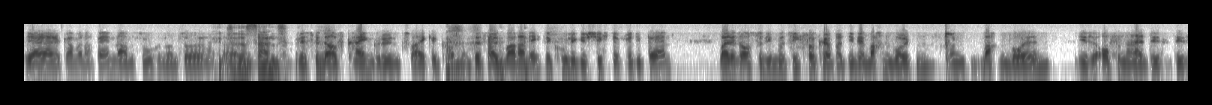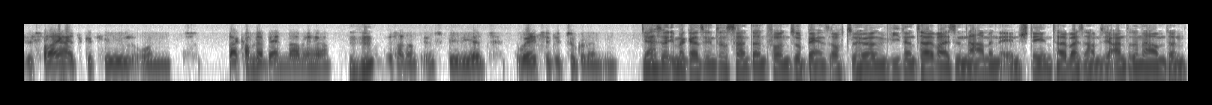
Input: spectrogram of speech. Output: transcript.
ja, ja, da kann man nach Bandnamen suchen und so. Interessant. Ähm, wir sind auf keinen grünen Zweig gekommen. Und deshalb war dann echt eine coole Geschichte für die Band, weil es auch so die Musik verkörpert, die wir machen wollten und machen wollen. Diese Offenheit, dieses, dieses Freiheitsgefühl und da kam der Bandname her Mhm. und das hat uns inspiriert, Whale City zu gründen. Ja, ist ja immer ganz interessant, dann von so Bands auch zu hören, wie dann teilweise Namen entstehen. Teilweise haben sie andere Namen, dann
